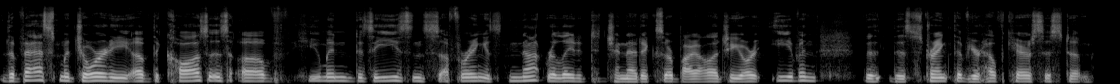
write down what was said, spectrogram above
the vast majority of the causes of human disease and suffering is not related to genetics or biology or even the, the strength of your healthcare system,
